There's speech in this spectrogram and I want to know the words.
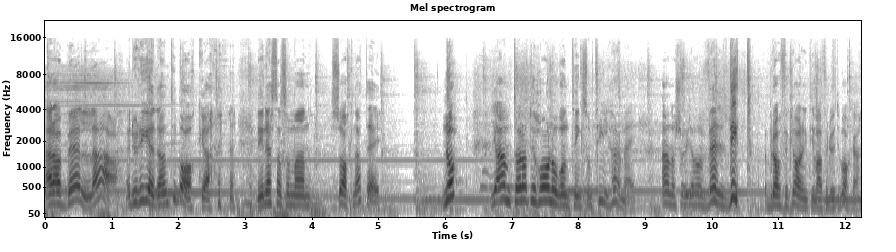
Arabella, är du redan tillbaka? Det är nästan som man saknat dig. Nå, jag antar att du har någonting som tillhör mig. Annars så vill jag ha en väldigt bra förklaring till varför du är tillbaka.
